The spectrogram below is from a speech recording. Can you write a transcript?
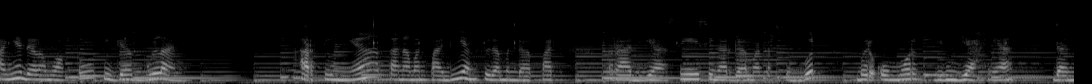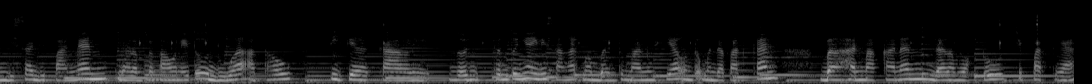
hanya dalam waktu tiga bulan Artinya, tanaman padi yang sudah mendapat radiasi sinar gamma tersebut berumur genjah ya dan bisa dipanen dalam setahun itu dua atau tiga kali. Tentunya ini sangat membantu manusia untuk mendapatkan bahan makanan dalam waktu cepat ya.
